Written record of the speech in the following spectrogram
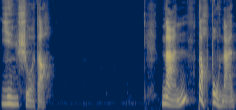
因说道：“难倒不难，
